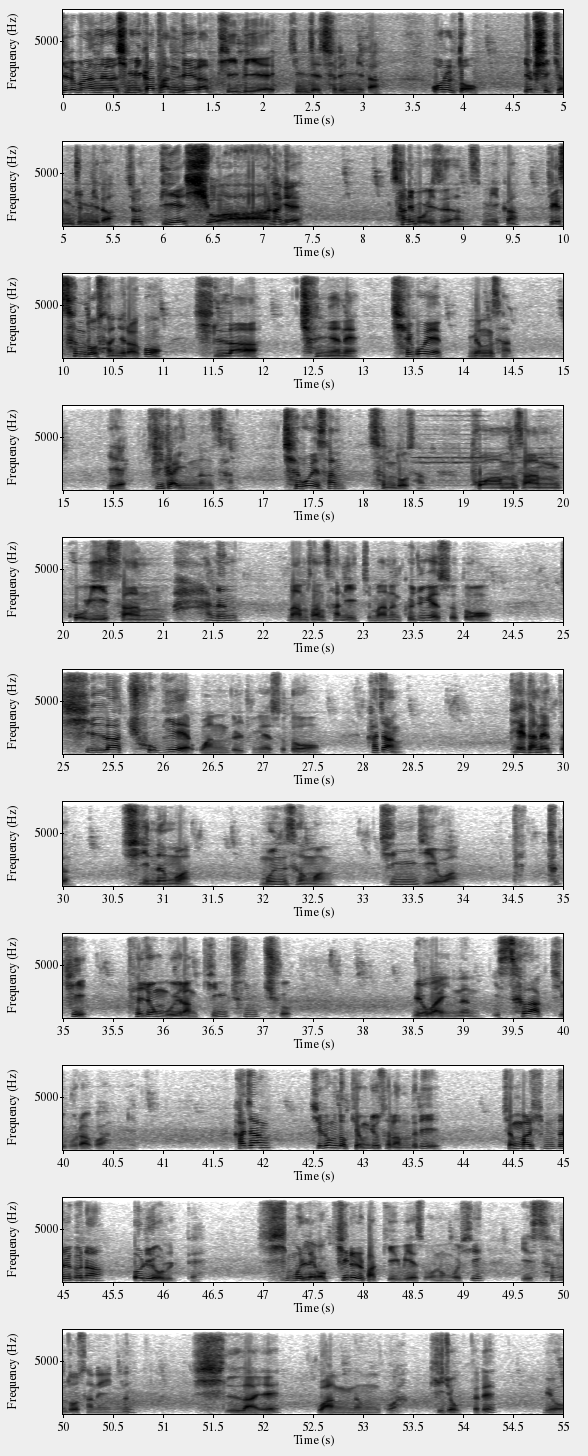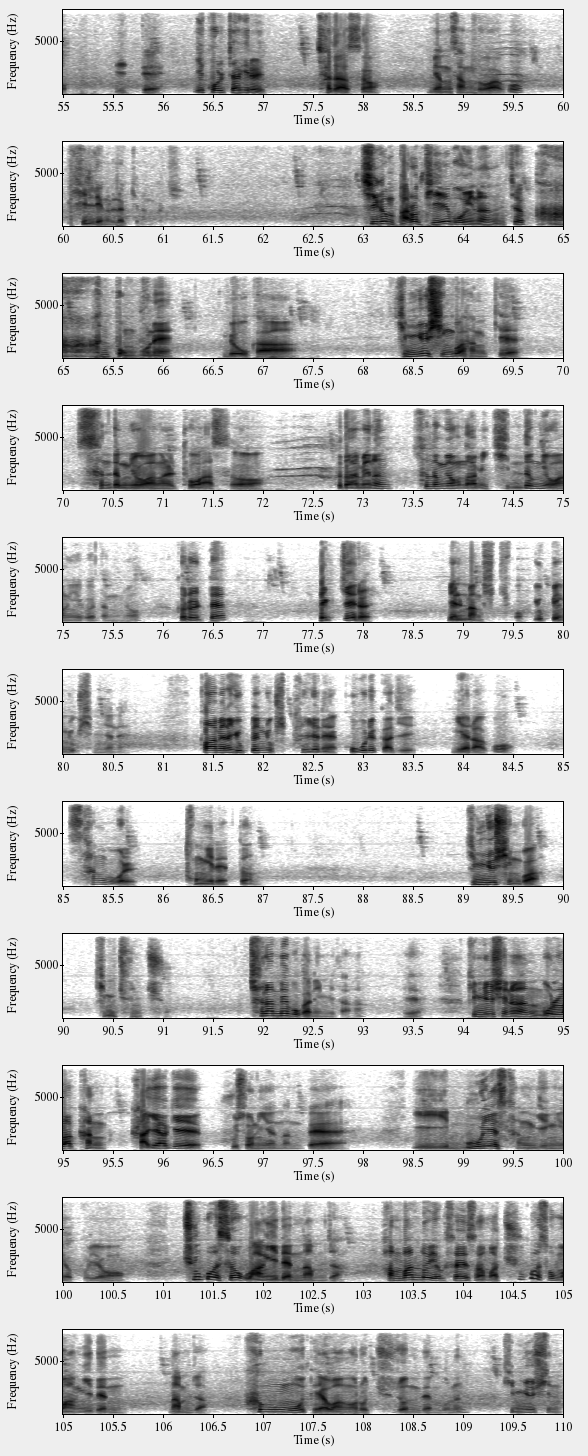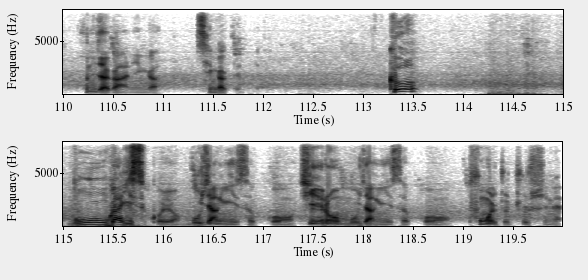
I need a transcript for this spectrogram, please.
여러분 안녕하십니까 단디에라 TV의 김재철입니다. 오늘 또 역시 경주입니다. 저 뒤에 시원하게 산이 보이지 않습니까? 저게 선도산이라고 신라 천년의 최고의 명산, 예, 기가 있는 산, 최고의 산 선도산, 토암산, 고위산, 많은 남산 산이 있지만은 그 중에서도 신라 초기의 왕들 중에서도 가장 대단했던 진흥왕, 문성왕, 진지왕, 태- 특히 태종무이랑 김춘추 묘가 있는 이 서악지구라고 합니다. 가장 지금도 경주 사람들이 정말 힘들거나 어려울 때 힘을 내고 길을 받기 위해서 오는 곳이 이 선도산에 있는 신라의 왕릉과 귀족들의 묘 일대 이 골짜기를 찾아서 명상도 하고 힐링을 느끼는 거죠. 지금 바로 뒤에 보이는 저 큰 봉분의 묘가 김유신과 함께 선덕여왕을 도와서 그 다음에는 선덕여왕남이 진덕여왕이거든요. 그럴 때 백제를 멸망시키고 660년에 다음에는 668년에 고구려까지 멸하고 삼국을 통일했던 김유신과 김춘추 천안매 보관입니다. 예. 김유신은 몰락한 가약의 후손이었는데 이 무의 상징이었고요. 죽어서 왕이 된 남자. 한반도 역사에서 아마 죽어서 왕이 된 남자. 흥무대왕으로 추존된 분은 김유신 혼자가 아닌가 생각됩니다. 그 무가 있었고요. 무장이 있었고 지혜로운 무장이 있었고 풍월주 출신에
